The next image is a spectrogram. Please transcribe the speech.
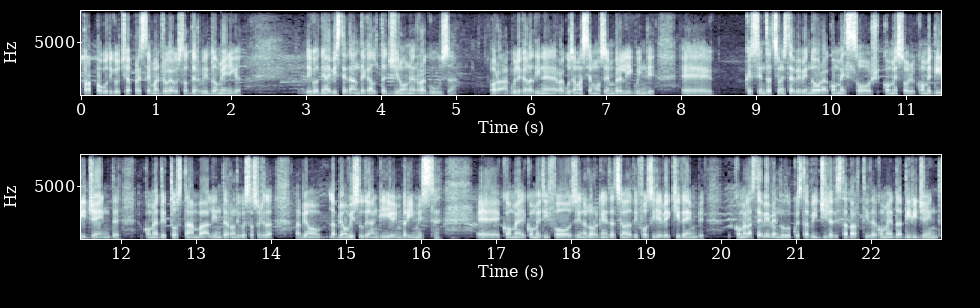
tra poco dico, ci apprestiamo a giocare questo derby di domenica, dico ne hai viste tante Caltagirone e Ragusa, ora Aquile Calatine Ragusa ma siamo sempre lì, quindi eh, che sensazione stai vivendo ora come, socio, come, socio, come dirigente, come ha detto stampa all'interno di questa società? L'abbiamo vissuto anche io in primis, eh, come, come, tifosi, nell'organizzazione da tifosi dei vecchi tempi. Come la stai vivendo tu questa vigilia di questa partita, come da dirigente?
